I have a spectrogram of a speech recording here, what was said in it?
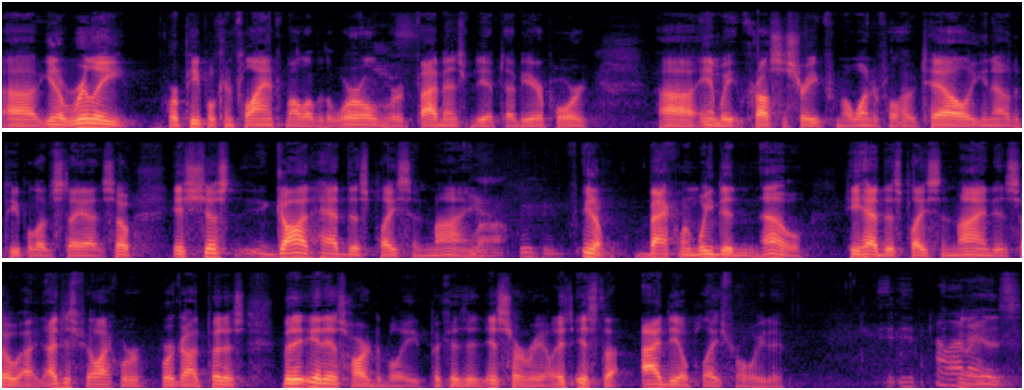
Uh, you know, really where people can fly in from all over the world. We're five minutes from DFW Airport. Uh, and we across the street from a wonderful hotel, you know, the people love to stay at. So it's just God had this place in mind. Wow. You know, back when we didn't know, He had this place in mind, and so I, I just feel like we're where God put us. But it, it is hard to believe because it, it's surreal. It's, it's the ideal place for what we do. I love really it. is.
